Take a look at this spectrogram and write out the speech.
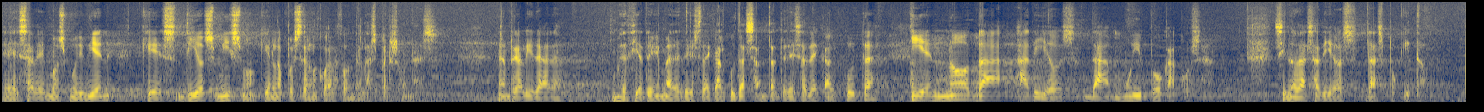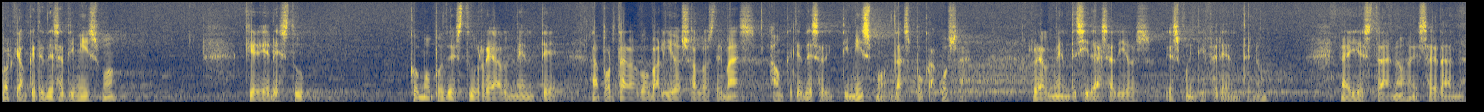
eh, sabemos muy bien que es Dios mismo quien lo ha puesto en el corazón de las personas. En realidad, me decía mi madre Teresa de Calcuta, Santa Teresa de Calcuta, quien no da a Dios da muy poca cosa. Si no das a Dios, das poquito. Porque aunque te des a ti mismo, ¿qué eres tú? ¿Cómo puedes tú realmente aportar algo valioso a los demás? Aunque te des a ti mismo, das poca cosa. Realmente si das a Dios es muy diferente, ¿no? Ahí está ¿no? esa gran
